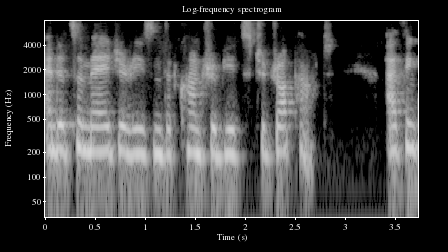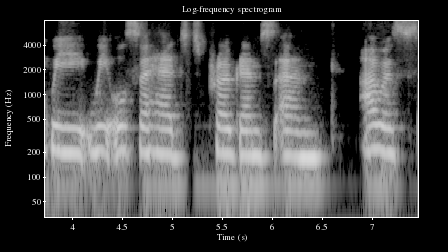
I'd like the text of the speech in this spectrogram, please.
and it's a major reason that contributes to dropout. I think we we also had programs. Um, I was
